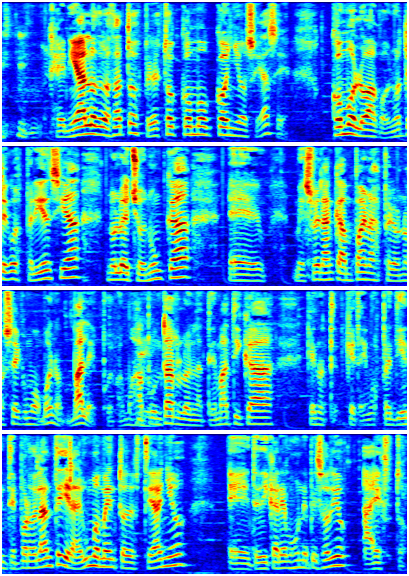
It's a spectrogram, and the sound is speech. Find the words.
Genial lo de los datos, pero esto cómo coño se hace. ¿Cómo lo hago? No tengo experiencia, no lo he hecho nunca, eh, me suenan campanas, pero no sé cómo. Bueno, vale, pues vamos a mm. apuntarlo en la temática que, que tenemos pendiente por delante y en algún momento de este año eh, dedicaremos un episodio a esto.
